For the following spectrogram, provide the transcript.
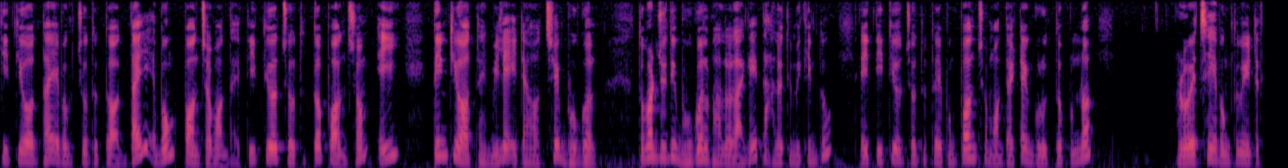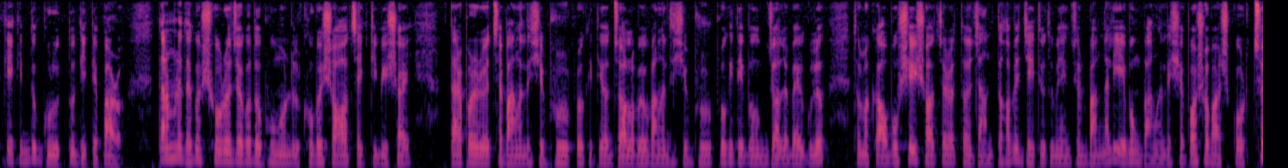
তৃতীয় অধ্যায় এবং চতুর্থ অধ্যায় এবং পঞ্চম অধ্যায়। তৃতীয়, চতুর্থ, পঞ্চম। এই তিনটি অধ্যায় মিলে এটা হচ্ছে ভূগোল। তোমার যদি ভূগোল ভালো লাগে, তাহলে তুমি কিন্তু এই তৃতীয়, চতুর্থ এবং পঞ্চম অধ্যায়টা গুরুত্বপূর্ণ। রয়েছে এবং তুমি এটাকে কিন্তু গুরুত্ব দিতে পারো। তার মানে দেখো, সৌরজগৎ ও ভূমণ্ডল খুবই সহজ একটি বিষয়। তারপরে রয়েছে বাংলাদেশের ভূ প্রকৃতি ও জলবায়ু। বাংলাদেশের ভূ প্রকৃতি এবং জলবায়ুগুলো তোমাকে অবশ্যই সচরাচর জানতে হবে। যেহেতু তুমি একজন বাঙালি এবং বাংলাদেশে বসবাস করছ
